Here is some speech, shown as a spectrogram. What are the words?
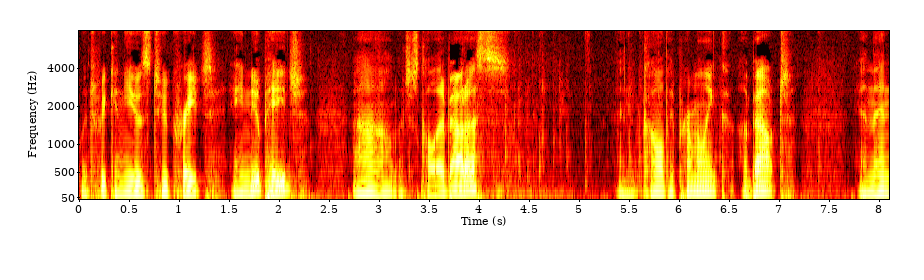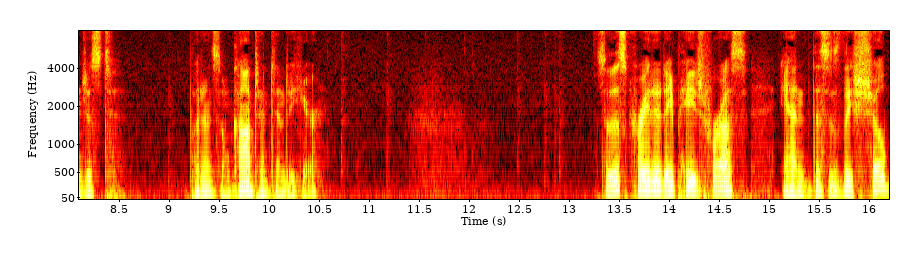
which we can use to create a new page. Um, let's just call it About Us and call the permalink About, and then just put in some content into here. So this created a page for us, and this is the show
